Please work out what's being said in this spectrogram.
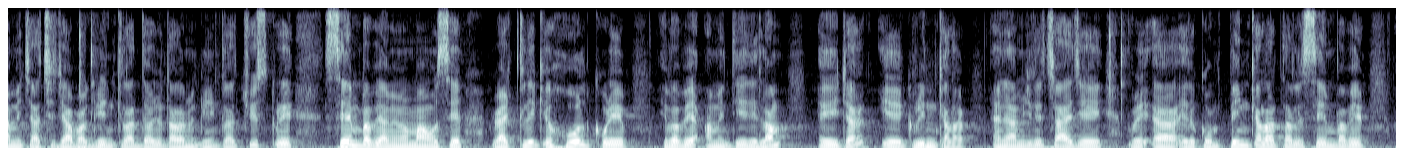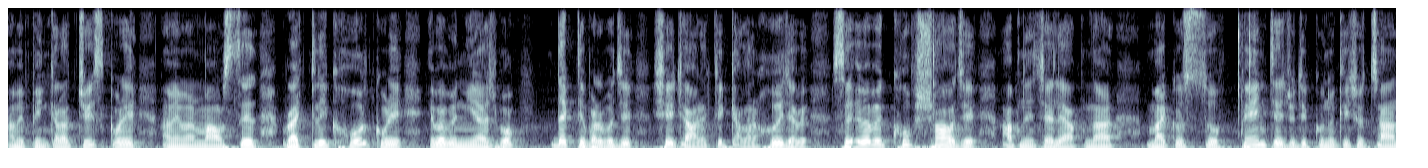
আমি চাচ্ছি যে আবার গ্রিন কালার দেওয়ার জন্য, তাহলে আমি গ্রিন কালার চুজ করে সেমভাবে আমি আমার মাউসে রাইট ক্লিকে হোল্ড করে এভাবে আমি দিয়ে দিলাম এইটা গ্রিন কালার অ্যান্ড আমি যদি চাই যে এরকম পিঙ্ক কালার তাহলে সেমভাবে আমি পিঙ্ক কালার চুজ করে আমি আমার মাউসের রাইট ক্লিক হোল্ড করে এভাবে নিয়ে আসব। দেখতে পারব যে সেটা আরেকটি কালার হয়ে যাবে। সো এভাবে খুব সহজে আপনি চাইলে আপনার মাইক্রোসফট পেন্টে যদি কোনো কিছু চান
